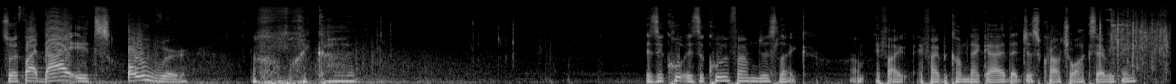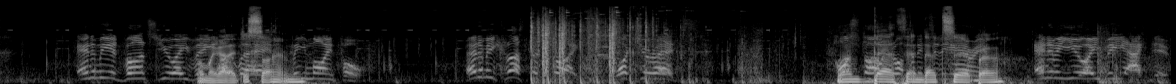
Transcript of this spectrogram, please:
so if I die, it's over. Oh my god. Is it cool? Is it cool if I'm just like, um, if I if I become that guy that just crouch walks everything? Enemy advanced UAV. Oh my god, I just saw him. Be mindful. Enemy cluster strike. Watch your heads. One death and that's it, bro. Enemy UAV active.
